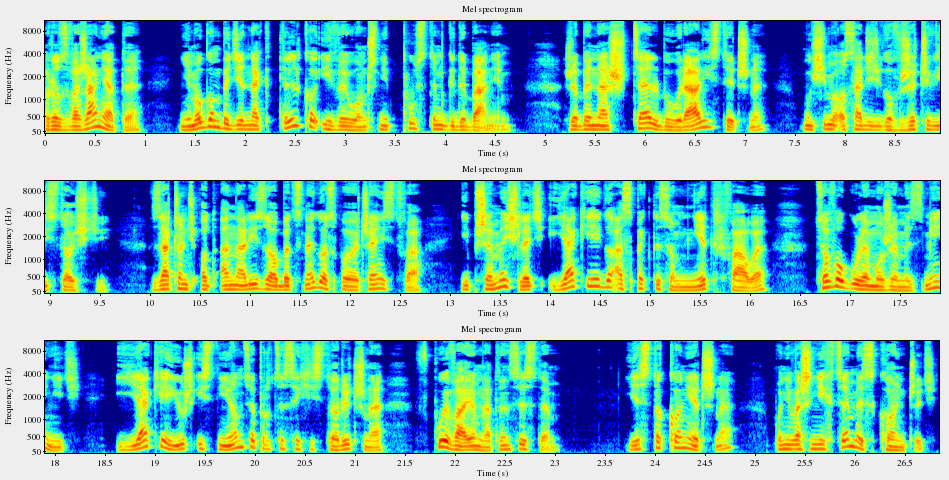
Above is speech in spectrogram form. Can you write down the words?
Rozważania te nie mogą być jednak tylko i wyłącznie pustym gdybaniem. Żeby nasz cel był realistyczny, musimy osadzić go w rzeczywistości, zacząć od analizy obecnego społeczeństwa i przemyśleć, jakie jego aspekty są nietrwałe, co w ogóle możemy zmienić i jakie już istniejące procesy historyczne wpływają na ten system. Jest to konieczne, ponieważ nie chcemy skończyć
